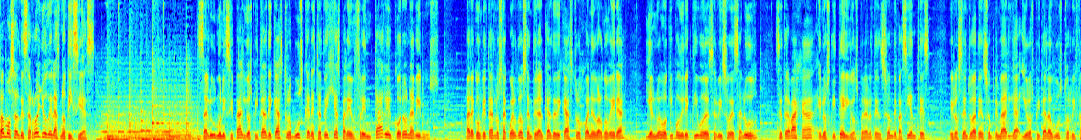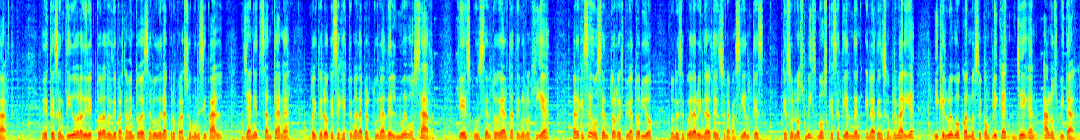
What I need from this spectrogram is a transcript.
Vamos al desarrollo de las noticias. Salud Municipal y Hospital de Castro buscan estrategias para enfrentar el coronavirus. Para concretar los acuerdos entre el alcalde de Castro, Juan Eduardo Vera, y el nuevo equipo directivo del Servicio de Salud, se trabaja en los criterios para la atención de pacientes en los centros de atención primaria y el Hospital Augusto Rifart. En este sentido, la directora del Departamento de Salud de la Corporación Municipal, Janet Santana, reiteró que se gestiona la apertura del nuevo SAR, que es un centro de alta tecnología, para que sea un centro respiratorio donde se pueda brindar atención a pacientes que son los mismos que se atienden en la atención primaria y que luego cuando se complican llegan al hospital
